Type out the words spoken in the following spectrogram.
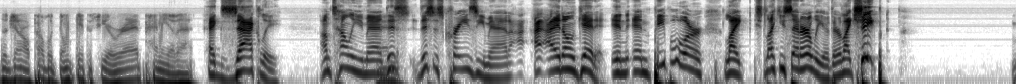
the general public, don't get to see a red penny of that. Exactly. I'm telling you, man, And- this this is crazy, man. I, I I don't get it. And and people are like like you said earlier, they're like sheep.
